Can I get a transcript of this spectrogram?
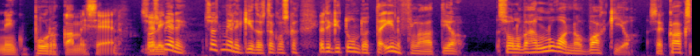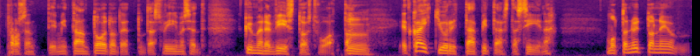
niin kuin purkamiseen. Se olisi, Eli, mielen, se olisi mielenkiintoista, koska jotenkin tuntuu, että inflaatio, se on ollut vähän luonnonvakio, se 2 prosenttia, mitä on toitotettu tässä viimeiset 10-15 vuotta. Mm. Että kaikki yrittää pitää sitä siinä. Mutta nyt on niin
